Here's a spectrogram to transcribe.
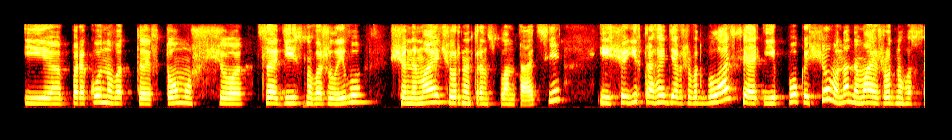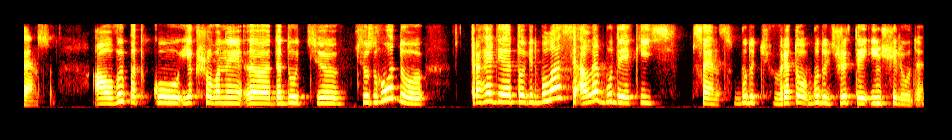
і переконувати в тому, що це дійсно важливо, що немає чорної трансплантації, і що їх трагедія вже відбулася, і поки що вона не має жодного сенсу. А у випадку, якщо вони е, дадуть е, цю згоду, трагедія то відбулася, але буде якийсь сенс, будуть врятов... будуть жити інші люди.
